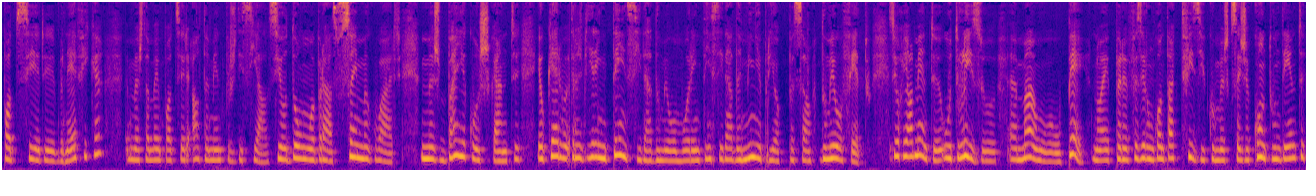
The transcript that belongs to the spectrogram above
pode ser eh, benéfica, mas também pode ser altamente prejudicial. Se eu dou um abraço sem magoar, mas bem aconchegante, eu quero transmitir a intensidade do meu amor, a intensidade da minha preocupação, do meu afeto. Se eu realmente utilizo a mão ou o pé, não é, para fazer um contacto físico, mas que seja contundente,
